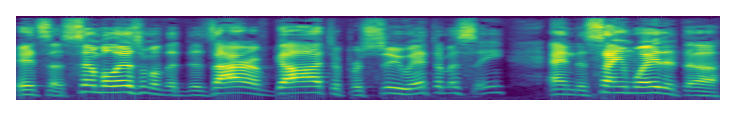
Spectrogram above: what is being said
it's a symbolism of the desire of God to pursue intimacy. And the same way that the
